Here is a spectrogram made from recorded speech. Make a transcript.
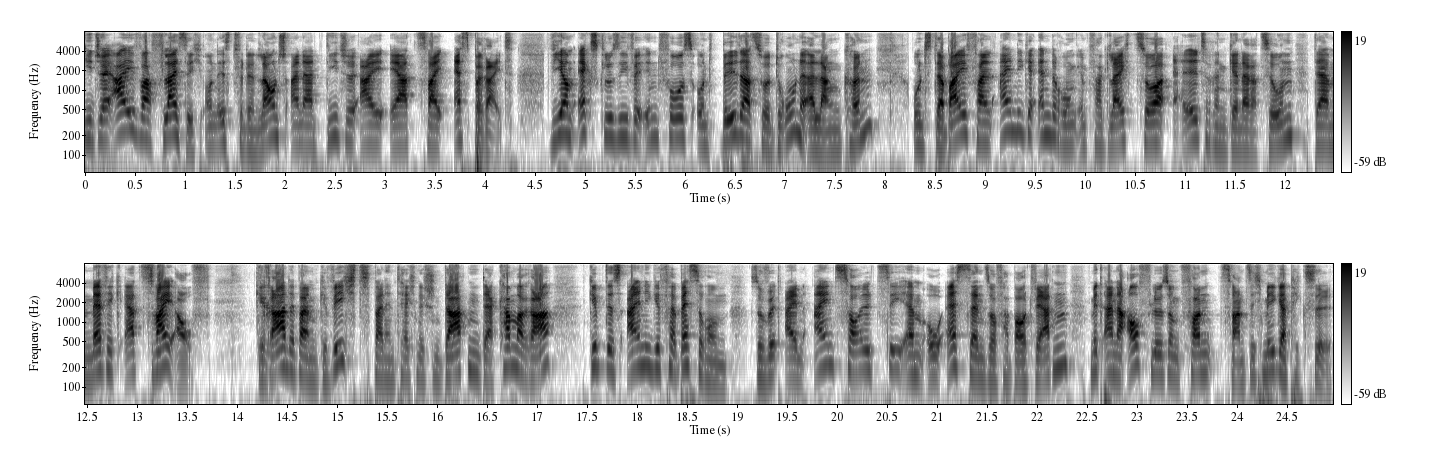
DJI war fleißig und ist für den Launch einer DJI R2S bereit. Wir haben exklusive Infos und Bilder zur Drohne erlangen können und dabei fallen einige Änderungen im Vergleich zur älteren Generation der Mavic R2 auf. Gerade beim Gewicht, bei den technischen Daten der Kamera gibt es einige Verbesserungen. So wird ein 1 Zoll CMOS-Sensor verbaut werden mit einer Auflösung von 20 Megapixel,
